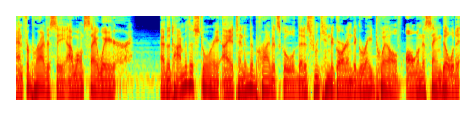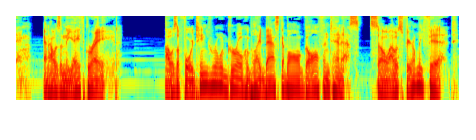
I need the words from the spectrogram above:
and for privacy, I won't say where. At the time of this story, I attended a private school that is from kindergarten to grade 12, all in the same building, and I was in the 8th grade. I was a 14 year old girl who played basketball, golf, and tennis, so I was fairly fit.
